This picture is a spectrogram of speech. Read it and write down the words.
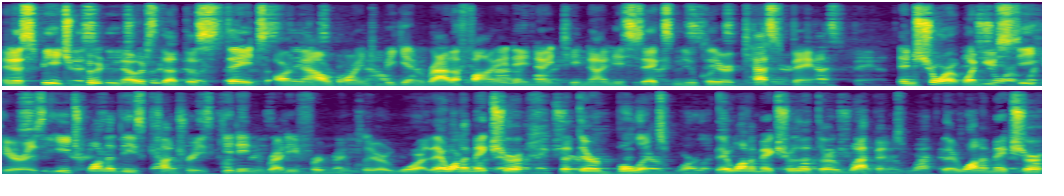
In a speech, Putin notes that the states are now going to begin ratifying a 1996 nuclear test ban. In short, what you see here is each one of these countries getting ready for nuclear war. They want to make sure that their bullets work. They want to make sure that their weapons work. They want to make sure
